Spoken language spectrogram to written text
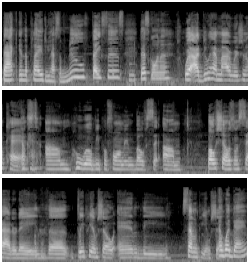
back in the play? Do you have some new faces Mm. that's going to? Well, I do have my original cast, Okay. um, who will be performing both um, both shows on Saturday, the 3 p.m. show and the 7 p.m. show. And what day?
